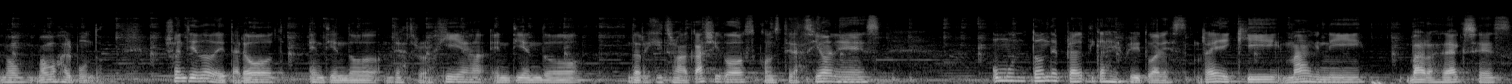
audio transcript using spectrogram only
vamos, vamos al punto. Yo entiendo de tarot, entiendo de astrología, entiendo de registros akáshicos, constelaciones, un montón de prácticas espirituales, Reiki, Magni, barras de access,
